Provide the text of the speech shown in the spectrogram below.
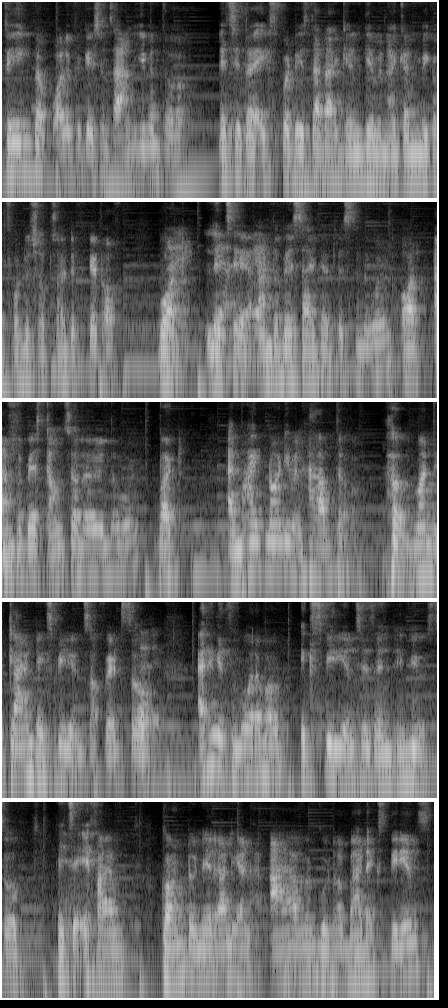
fake the qualifications and even the let's say the expertise that i can give and i can make a photoshop certificate of what Right, let's yeah, say yeah. i'm the best psychiatrist in the world or i'm the best counselor in the world but i might not even have the one client experience of it so Correct. I think it's more about experiences and reviews. So let's say if I've gone to Nirali and I have a good or bad experience,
